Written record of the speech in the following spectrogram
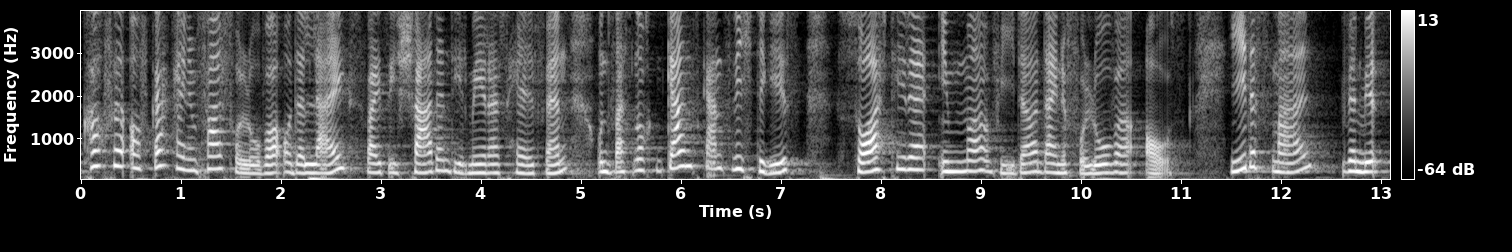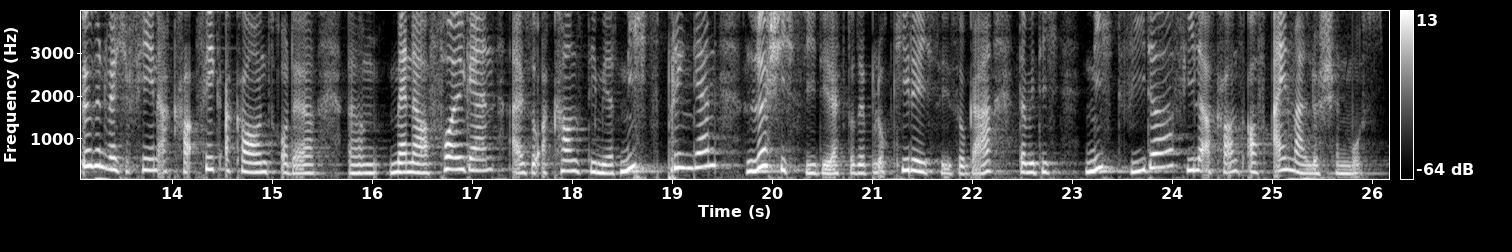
kaufe auf gar keinen Fall Follower oder Likes, weil sie schaden dir mehr als helfen. Und was noch ganz, ganz wichtig ist, sortiere immer wieder deine Follower aus. Jedes Mal, wenn mir irgendwelche Fake-Accounts oder ähm, Männer folgen, also Accounts, die mir nichts bringen, lösche ich sie direkt oder blockiere ich sie sogar, damit ich nicht wieder viele Accounts auf einmal löschen muss.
